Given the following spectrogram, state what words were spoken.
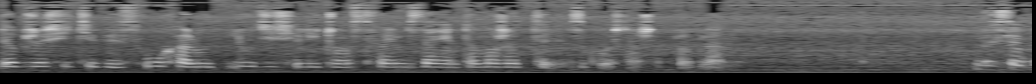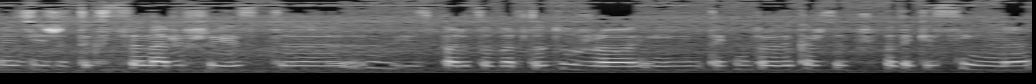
dobrze się ciebie słucha, ludzie się liczą swoim zdaniem, to może ty zgłoś nasze problemy. No chciałam powiedzieć, że tych scenariuszy jest, y, jest bardzo, bardzo dużo i tak naprawdę każdy przypadek jest inny.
